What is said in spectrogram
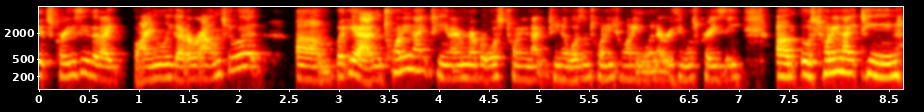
it's crazy that I finally got around to it. Um, but yeah, in 2019, I remember it was 2019. It wasn't 2020 when everything was crazy. Um, it was 2019.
